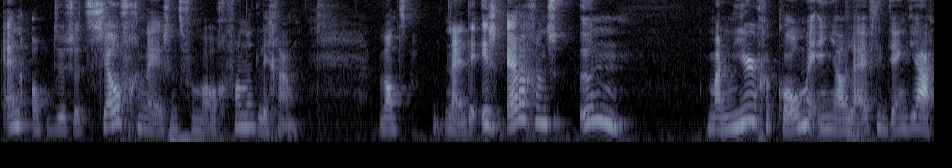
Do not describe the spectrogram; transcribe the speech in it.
En op dus het zelfgenezend vermogen van het lichaam. Want nee, er is ergens een manier gekomen in jouw lijf die denkt: ja,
